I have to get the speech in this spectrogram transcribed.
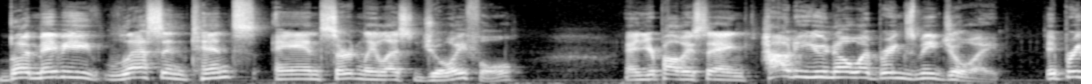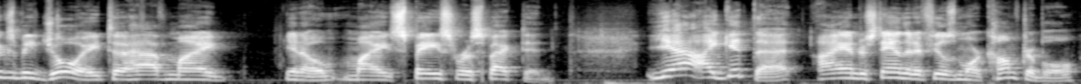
but maybe less intense and certainly less joyful. And you're probably saying, how do you know what brings me joy? It brings me joy to have my, you know, my space respected. Yeah, I get that. I understand that it feels more comfortable,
